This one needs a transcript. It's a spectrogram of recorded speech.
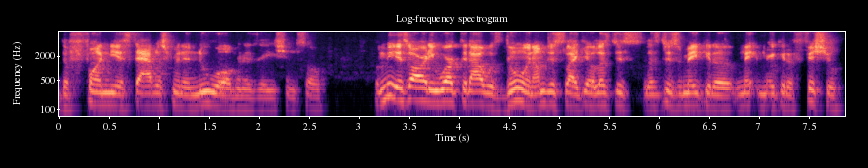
the fund the establishment of new organizations. So for me, it's already work that I was doing. I'm just like, yo, let's just let's just make it a make, make it official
